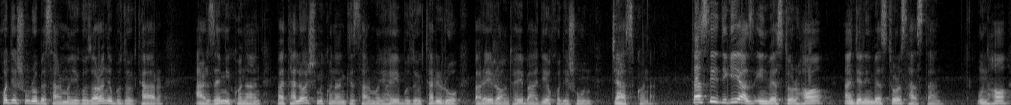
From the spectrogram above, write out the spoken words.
خودشون رو به سرمایه گذاران بزرگتر عرضه می‌کنن و تلاش می‌کنن که سرمایه های بزرگتری رو برای راندهای بعدی خودشون جذب کنن. دسته دیگه از اینوستورها انجل اینوستورز هستند اونها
